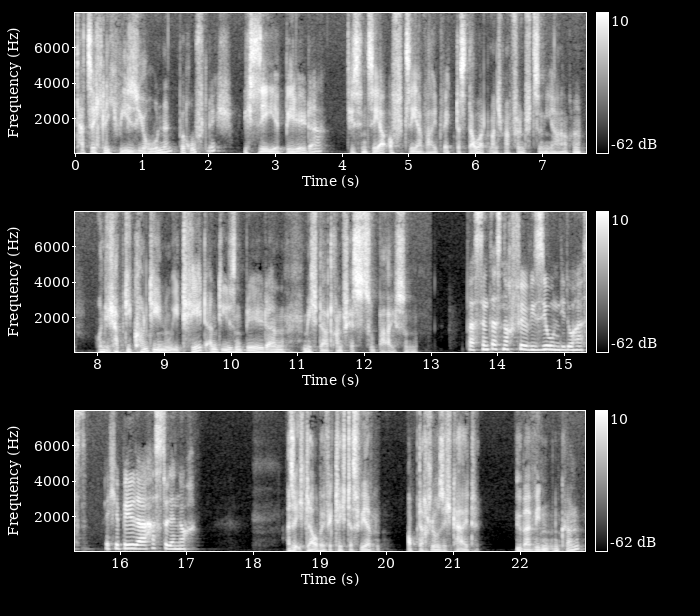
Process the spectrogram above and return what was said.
tatsächlich Visionen beruflich. Ich sehe Bilder, die sind sehr oft sehr weit weg. Das dauert manchmal 15 Jahre. Und ich habe die Kontinuität an diesen Bildern, mich daran festzubeißen. Was sind das noch für Visionen, die du hast? Welche Bilder hast du denn noch? Also ich glaube wirklich, dass wir Obdachlosigkeit überwinden können.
